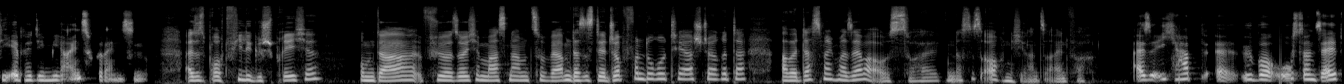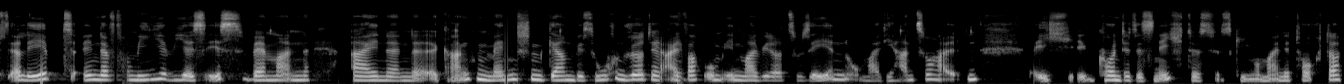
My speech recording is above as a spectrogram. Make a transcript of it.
die Epidemie einzugrenzen. Also es braucht viele Gespräche, um da für solche Maßnahmen zu werben. Das ist der Job von Dorothea Störritter. Aber das manchmal selber auszuhalten, das ist auch nicht ganz einfach. Also ich habe äh, über Ostern selbst erlebt in der Familie, wie es ist, wenn man einen äh, kranken Menschen gern besuchen würde, einfach um ihn mal wieder zu sehen, um mal die Hand zu halten. Ich konnte das nicht. Es ging um meine Tochter.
